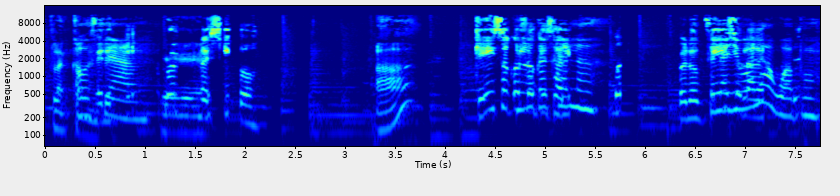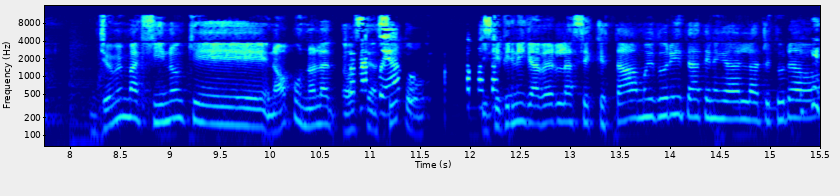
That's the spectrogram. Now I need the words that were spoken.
O Francamente. Pero sea, ¿qué hizo con Eh, el recibo? Ah, ¿Qué hizo con lo que salió? Pero Se ¿qué la hizo llevó la al agua, po. yo me imagino que no, pues no la, o sea, la sí, a- pues, a Y que tiene que haberla, si es que estaba muy durita, tiene que haberla triturado.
